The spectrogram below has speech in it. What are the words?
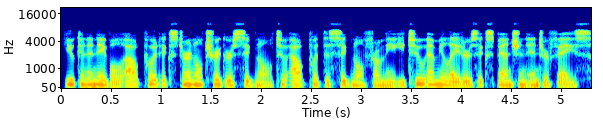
You can enable output external trigger signal to output the signal from the E2 emulator's expansion interface.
